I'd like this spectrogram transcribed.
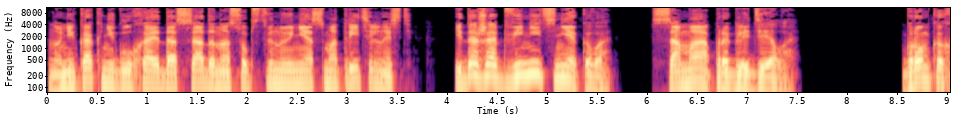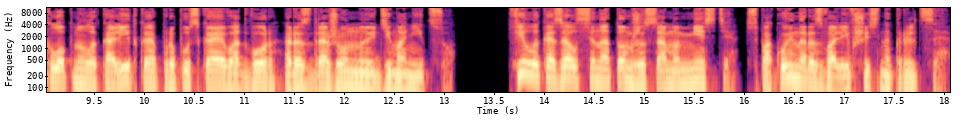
но никак не глухая досада на собственную неосмотрительность и даже обвинить некого. Сама проглядела. Громко хлопнула калитка, пропуская во двор раздраженную демоницу. Фил оказался на том же самом месте, спокойно развалившись на крыльце.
